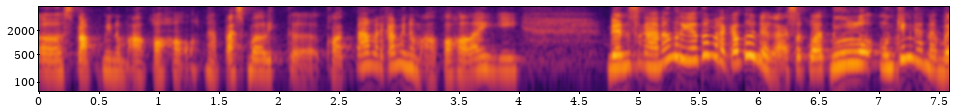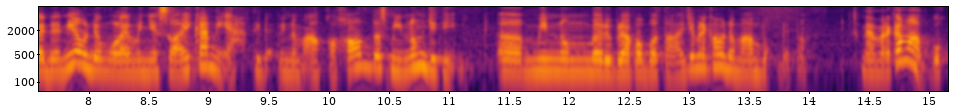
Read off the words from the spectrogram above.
uh, stop minum alkohol. Nah pas balik ke kota mereka minum alkohol lagi. Dan sekarang ternyata mereka tuh udah nggak sekuat dulu. Mungkin karena badannya udah mulai menyesuaikan ya tidak minum alkohol terus minum jadi uh, minum baru berapa botol aja mereka udah mabuk gitu. Nah mereka mabuk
